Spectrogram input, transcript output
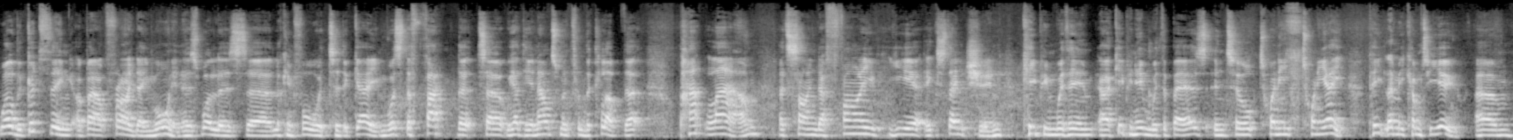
Well, the good thing about Friday morning, as well as uh, looking forward to the game, was the fact that uh, we had the announcement from the club that Pat Lam had signed a five-year extension, keeping with him, uh, keeping him with the Bears until 2028. Pete, let me come to you. Um,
